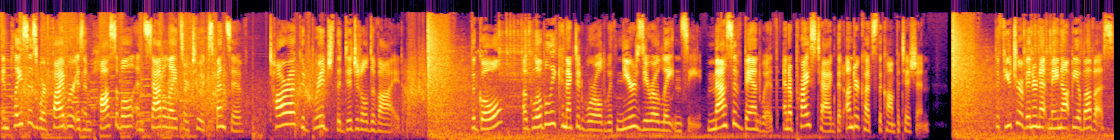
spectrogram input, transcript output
In places where fiber is impossible and satellites are too expensive, Taara could bridge the digital divide. The goal? A globally connected world with near zero latency, massive bandwidth, and a price tag that undercuts the competition. The future of internet may not be above us.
